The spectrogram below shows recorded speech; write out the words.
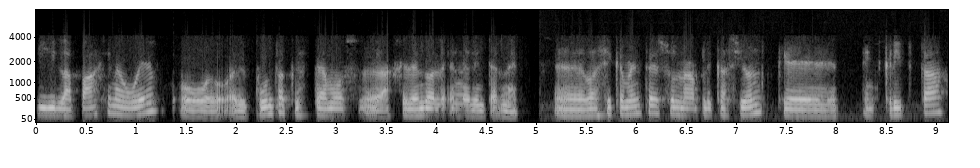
y la página web o el punto a que estemos eh, accediendo en el Internet. Eh, básicamente es una aplicación que encripta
